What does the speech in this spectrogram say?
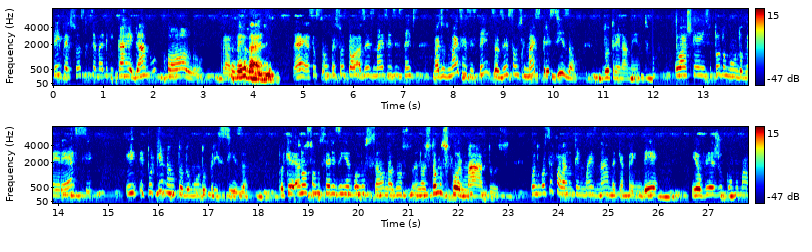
Tem pessoas que você vai ter que carregar no colo para ver. Verdade. Né? Essas são pessoas, às vezes, mais resistentes. Mas os mais resistentes, às vezes, são os que mais precisam do treinamento. Eu acho que é isso. Todo mundo merece. E, e por que não todo mundo precisa? Porque nós somos seres em evolução, nós, nós, nós estamos formados. Quando você fala, não tenho mais nada que aprender, eu vejo como uma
